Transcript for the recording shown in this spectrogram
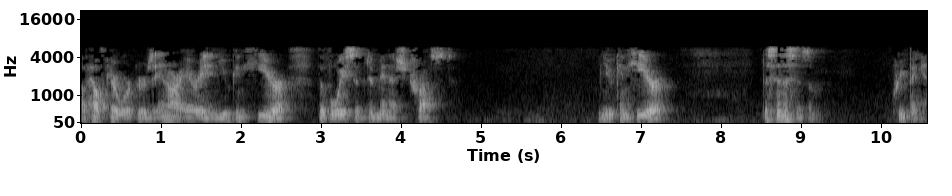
of healthcare workers in our area, and you can hear the voice of diminished trust. You can hear the cynicism creeping in.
